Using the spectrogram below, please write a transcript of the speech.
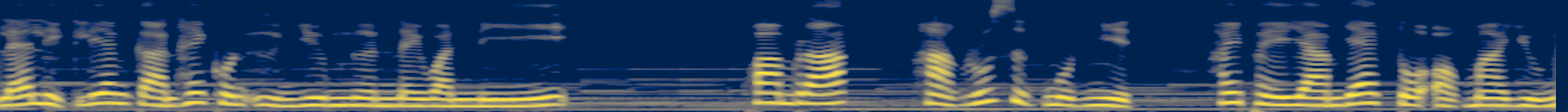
และหลีกเลี่ยงการให้คนอื่นยืมเงินในวันนี้ ความรักหากรู้สึกหงุดหงิด ให้พยายามแยกตัวออกมาอยู่เ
